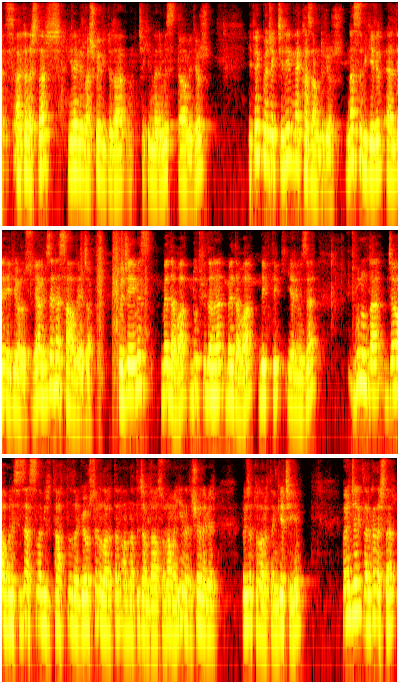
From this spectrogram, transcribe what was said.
Evet arkadaşlar yine bir başka videoda çekimlerimiz devam ediyor. İpek böcekçiliği ne kazandırıyor? Nasıl bir gelir elde ediyoruz? Yani bize ne sağlayacak? Böceğimiz bedava, dut fidanı bedava diktik yerimize. Bunun da cevabını size aslında bir tahtada görsel olaraktan anlatacağım daha sonra ama yine de şöyle bir özet olaraktan geçeyim. Öncelikle arkadaşlar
